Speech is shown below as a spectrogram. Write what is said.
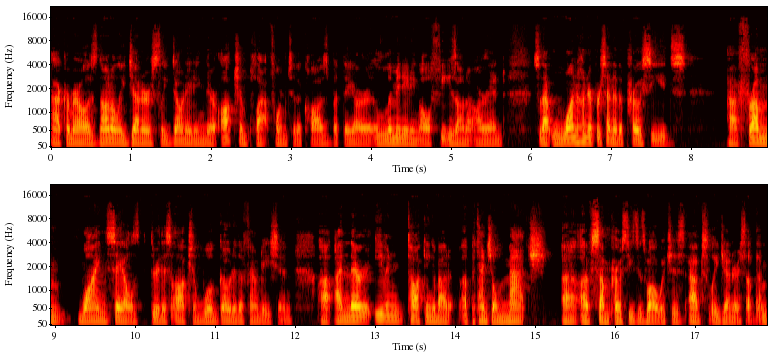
Acker Merrall is not only generously donating their auction platform to the cause, but they are eliminating all fees on our end, so that 100% of the proceeds uh, from wine sales through this auction will go to the foundation. Uh, and they're even talking about a potential match uh, of some proceeds as well, which is absolutely generous of them.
